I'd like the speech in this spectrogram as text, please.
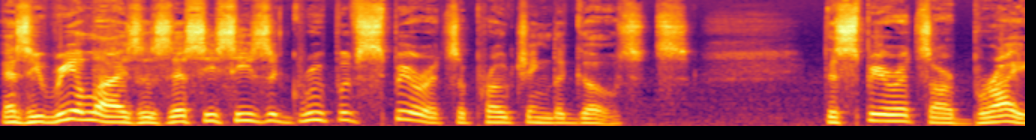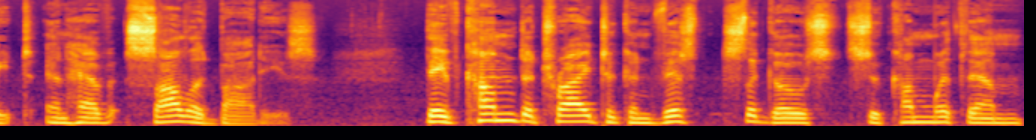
As he realizes this, he sees a group of spirits approaching the ghosts. The spirits are bright and have solid bodies. They've come to try to convince the ghosts to come with them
